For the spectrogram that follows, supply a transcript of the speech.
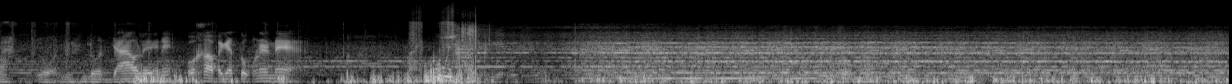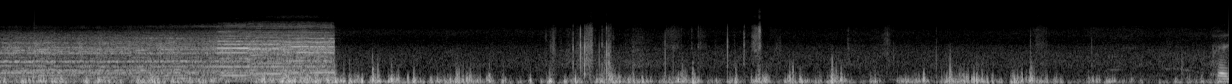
มาโหลดโหลดยาวเลยเนี่ยว่าเข้าไปกระตุกแน่ๆมาอุ้ยเพ ลง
